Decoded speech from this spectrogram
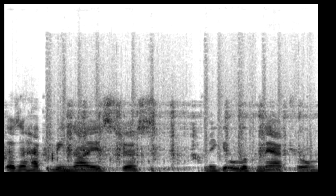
Doesn't have to be nice, just make it look natural.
